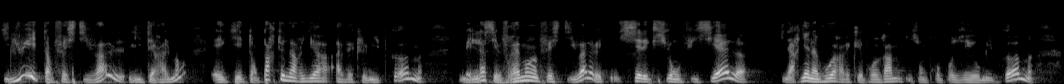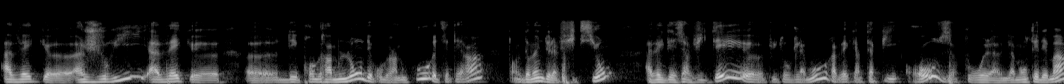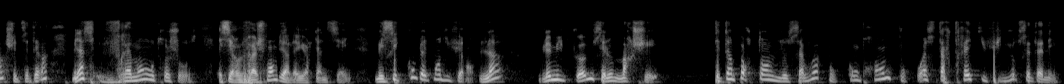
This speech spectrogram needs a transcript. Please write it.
qui lui est un festival, littéralement, et qui est en partenariat avec le MIPCOM. Mais là, c'est vraiment un festival avec une sélection officielle qui n'a rien à voir avec les programmes qui sont proposés au MIPCOM, avec euh, un jury, avec euh, euh, des programmes longs, des programmes courts, etc., dans le domaine de la fiction, avec des invités euh, plutôt glamour, avec un tapis rose pour la, montée des marches, etc. Mais là, c'est vraiment autre chose. Et c'est vachement bien d'ailleurs qu'une série. Mais c'est complètement différent. Là, le MIPCOM, c'est le marché. C'est important de le savoir pour comprendre pourquoi Star Trek y figure cette année.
